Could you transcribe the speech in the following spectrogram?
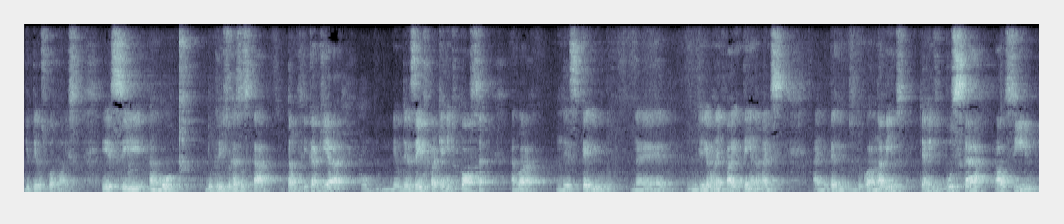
de Deus por nós, esse amor do Cristo ressuscitado. Então fica aqui a, o meu desejo para que a gente possa, agora nesse período né, não diria mais de quarentena, mas aí no período do coronavírus, que a gente buscar auxílio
